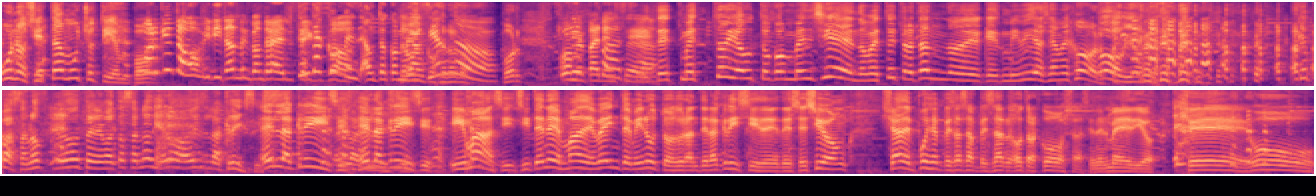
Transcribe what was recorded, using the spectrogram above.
uno si está mucho tiempo. ¿Por qué estamos militando en contra del ¿Te estás sexo? conven- autoconvenciendo? Por, ¿O me parece? te- me estoy autoconvenciendo, me estoy tratando de que mi vida sea mejor. Obvio. ¿Qué pasa? ¿No, no te levantás a nadie? No, es la crisis. Es la crisis, Es la es la crisis. crisis. Y más, si, si tenés más de 20 minutos durante la crisis de, de sesión, ya después empezás a pensar otras cosas en el medio. Che, uh,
